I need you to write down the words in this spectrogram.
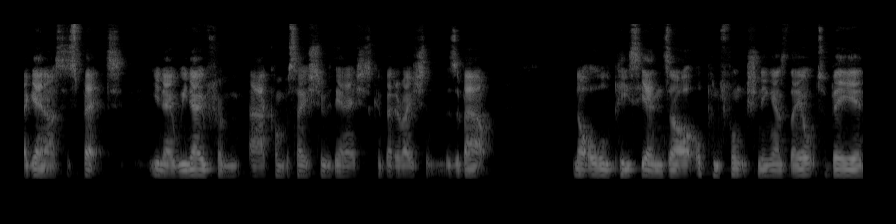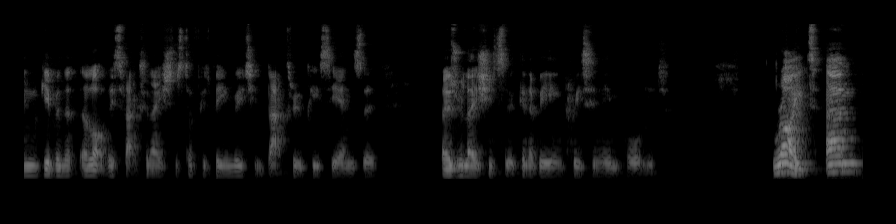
again, I suspect you know, we know from our conversation with the NHS Confederation, there's about not all PCNs are up and functioning as they ought to be, and given that a lot of this vaccination stuff is being routed back through PCNs, those relationships are going to be increasingly important. Right, um,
